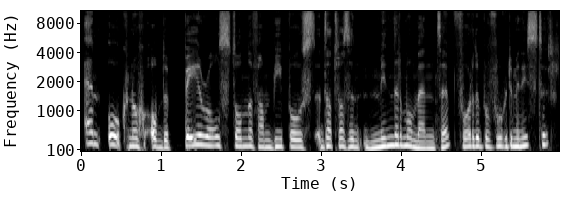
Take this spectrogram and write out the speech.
en ook nog op de payroll stonden van Bipost. Dat was een minder moment hè, voor de bevoegde minister.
